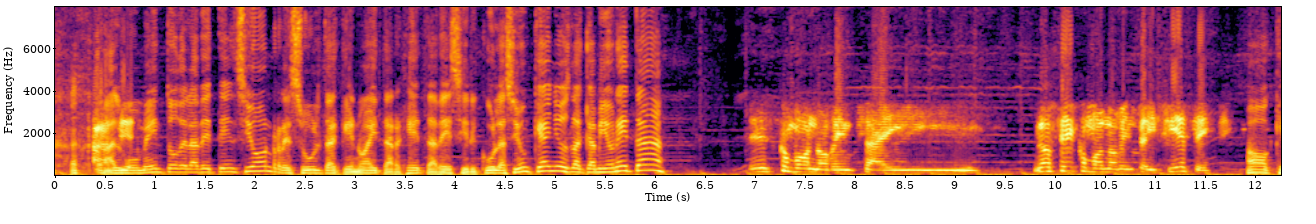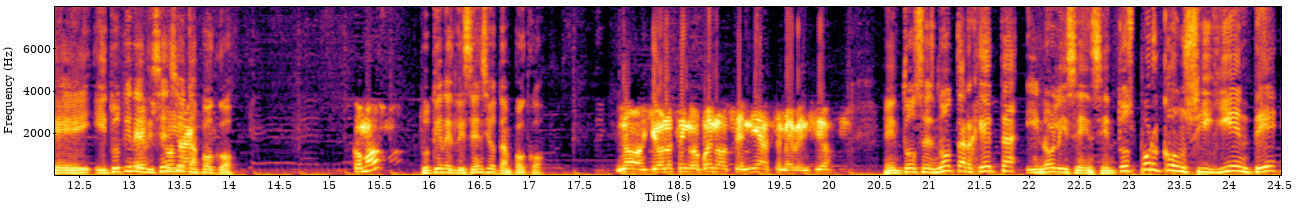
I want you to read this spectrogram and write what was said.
al momento de la detención resulta que no hay tarjeta de circulación. ¿Qué año es la camioneta? Es como 90 y... No sé, como 97. Ok, ¿y tú tienes Es licencia o tampoco? ¿Cómo? ¿Tú tienes licencia o tampoco? No, yo no tengo... Bueno, tenía, se me venció. Entonces no tarjeta y no licencia. Entonces por consiguiente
